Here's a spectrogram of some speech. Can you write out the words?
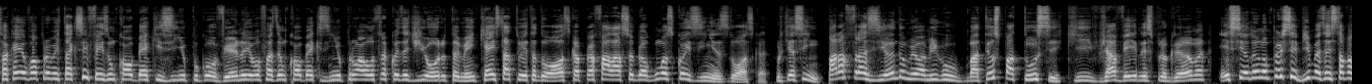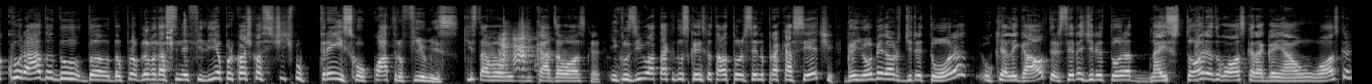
Só que aí eu vou aproveitar que você fez um callbackzinho pro governo e eu vou fazer um callbackzinho pra uma outra coisa de ouro também, que é a estatueta do Oscar, pra falar sobre algumas coisinhas do Oscar. Porque assim, parafraseando o meu amigo Matheus Patucci, que já veio nesse programa, esse ano eu não percebi, mas eu estava curado do, do, do problema da cinefilia, porque eu acho que eu assisti, tipo, três ou quatro filmes que estavam indicados ao Oscar. Inclusive o Ataque dos Cães, que eu tava torcendo pra cacete, ganhou melhor diretora, o que é legal, terceira diretora na história do Oscar a ganhar um Oscar,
